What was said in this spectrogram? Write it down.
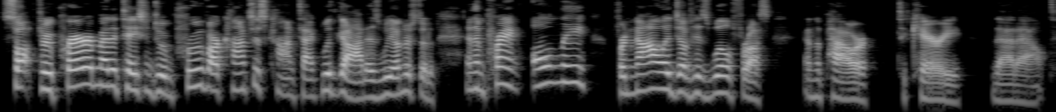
sought through prayer and meditation to improve our conscious contact with God as we understood Him, and then praying only for knowledge of His will for us and the power to carry that out.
